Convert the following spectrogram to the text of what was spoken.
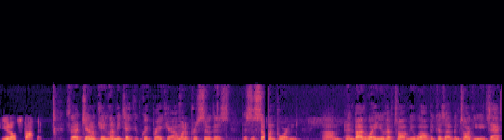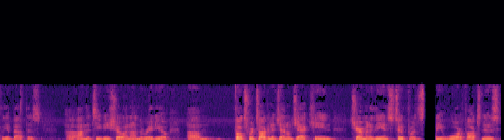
you don't stop it. So, General Keane, let me take a quick break here. I want to pursue this. This is so important. Um, and by the way, you have taught me well because I've been talking exactly about this uh, on the TV show and on the radio. Um, folks, we're talking to General Jack Keane, chairman of the Institute for the Study of War, Fox News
